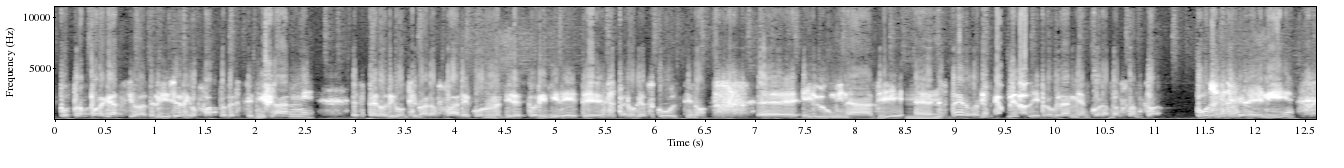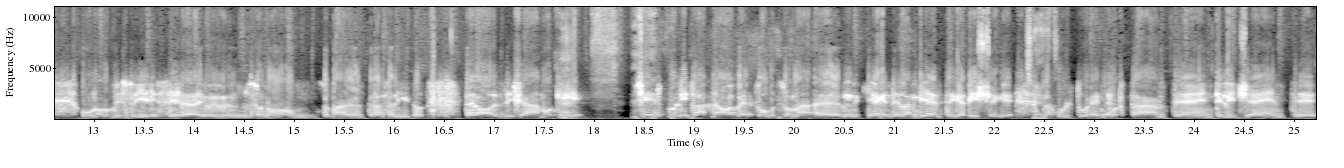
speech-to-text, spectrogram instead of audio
Purtroppo ragazzi io la televisione che ho fatto per 16 anni e spero di continuare a fare con direttori di rete, spero che ascoltino, eh, illuminati, mm-hmm. eh, spero che abbiano dei programmi ancora abbastanza osceni, uno l'ho visto ieri sera, io sono insomma trasalito, però diciamo che eh cerco di fare, no vabbè tu insomma ehm, chi è dell'ambiente capisce che certo. la cultura è importante, è intelligente,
